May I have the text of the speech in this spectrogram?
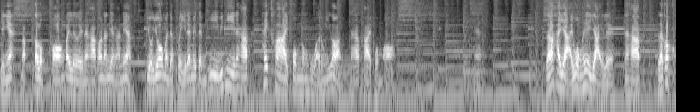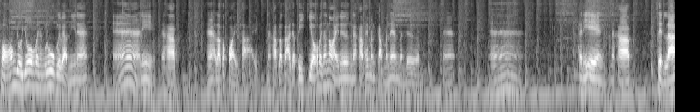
อย่างเงี้ยแบบตลบคล้องไปเลยนะครับ เพราะนั้นอย่างนั้นเนี่ยโยโย่มันจะฟรีได้ไม่เต็มที่วิธีนะครับ ให้คลายปมตรงหัวตรงนี้ก่อนนะครับ คลายปมออกนะ แล้วก็ขยายวงให้ใหญ่ๆเลยนะครับ แล้วก็คล้องโยโย่ไปทั้งลูกเลยแบบนี้นะอ่านี่นะครับฮะแล้วก็ปล่อยสายนะครับ แล้วก็อาจจะตีเกลียวเข้าไปสักหน่อยนึงนะครับ ให้มันกลับมาแน่นเหมือนเดิมนะอ่าแค่นี้เองนะครับ เสร็จแล้ว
